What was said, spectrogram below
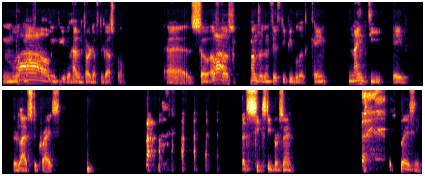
wow. people haven't heard of the gospel. Uh, so of wow. those 150 people that came, 90 gave their lives to Christ. That's 60%. It's crazy.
